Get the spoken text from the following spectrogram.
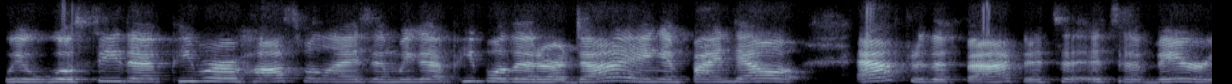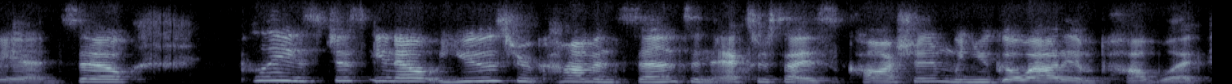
we will see that people are hospitalized, and we got people that are dying, and find out after the fact it's a it's a variant. So please just you know use your common sense and exercise caution when you go out in public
